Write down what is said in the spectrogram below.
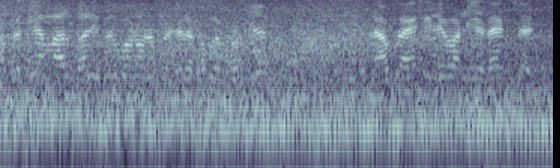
આપણે ક્યાં માલ ખાલી કરવાનો તમને જરા ખબર પડશે. એટલે આપણે અહીંથી લેવાની રાઈટ સાઈડ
